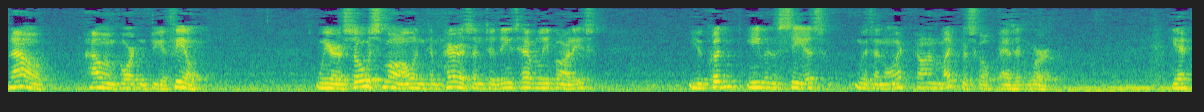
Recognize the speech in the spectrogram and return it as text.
Now, how important do you feel? We are so small in comparison to these heavenly bodies, you couldn't even see us with an electron microscope, as it were. Yet,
